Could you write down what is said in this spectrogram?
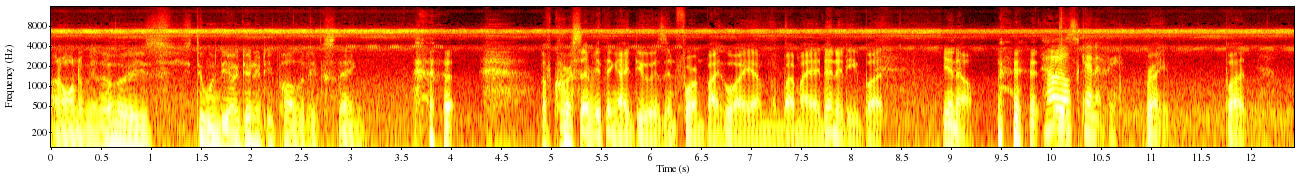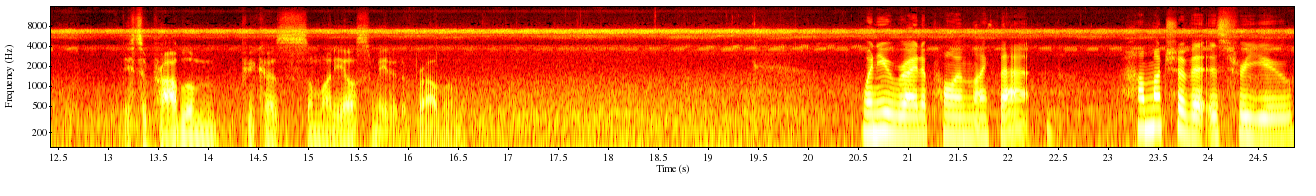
I don't want to be, oh, he's, he's doing the identity politics thing. of course, everything I do is informed by who I am and by my identity, but you know. How else can it be? Right. But it's a problem because somebody else made it a problem. When you write a poem like that, how much of it is for you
